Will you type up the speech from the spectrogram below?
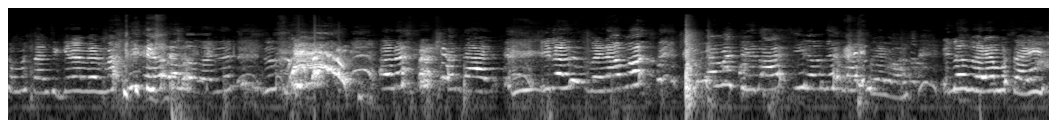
¿cómo están? Si quieren ver más videos de los duendes, suscríbanse a nuestro canal. Y los esperamos con una metida y los demás juegos. Y los veremos ahí.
